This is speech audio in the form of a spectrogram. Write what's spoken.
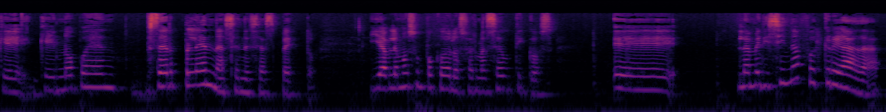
que, que no pueden ser plenas en ese aspecto. Y hablemos un poco de los farmacéuticos. Eh, la medicina fue creada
